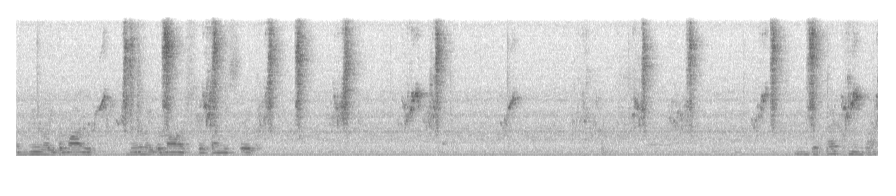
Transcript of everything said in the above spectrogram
I nearly demolished, nearly demolished it by mistake. Get that cleaned up.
